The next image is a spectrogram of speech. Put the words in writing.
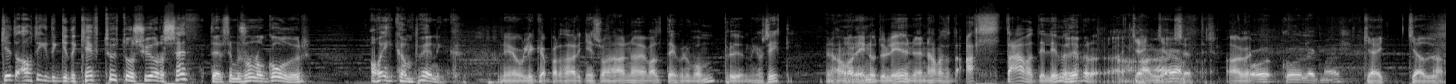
getur, átti ekki að geta keft 27 ára sender sem er svona góður á engan pening. Nei og líka bara það er ekki eins og hann hafi valdið einhverjum vombriðum hjá City. En hann var einn út úr liðinu en hann var samt alltaf að delivera Delivera, ja, geggjaður sendir. Alveg. Góð- Góður leikmaður. Geggjaður en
